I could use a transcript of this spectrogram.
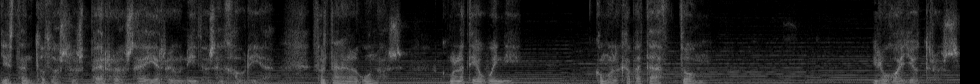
Y están todos los perros ahí reunidos en jauría. Faltan algunos, como la tía Winnie, como el capataz Tom. Y luego hay otros,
